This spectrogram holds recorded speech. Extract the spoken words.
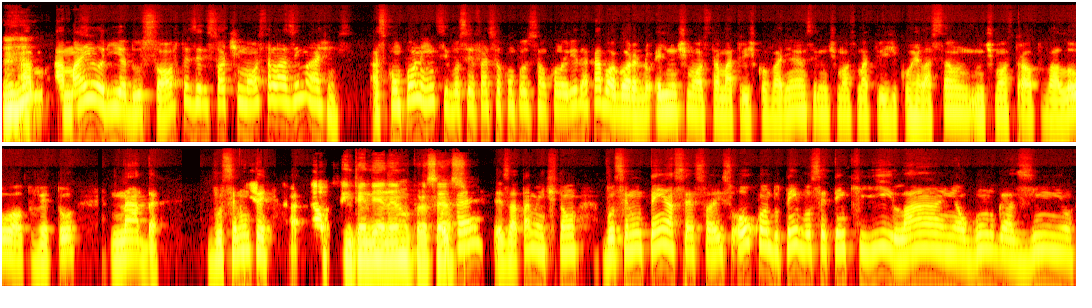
Uhum. A, a, maioria dos softwares ele só te mostra lá as imagens, as componentes. Se você faz sua composição colorida, acabou. Agora, ele não te mostra a matriz de covariância, ele não te mostra a matriz de correlação, não te mostra alto valor, alto vetor, nada. Você não tem. Para entender, né, o processo. É, exatamente. Então, você não tem acesso a isso, ou quando tem, você tem que ir lá em algum lugarzinho,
